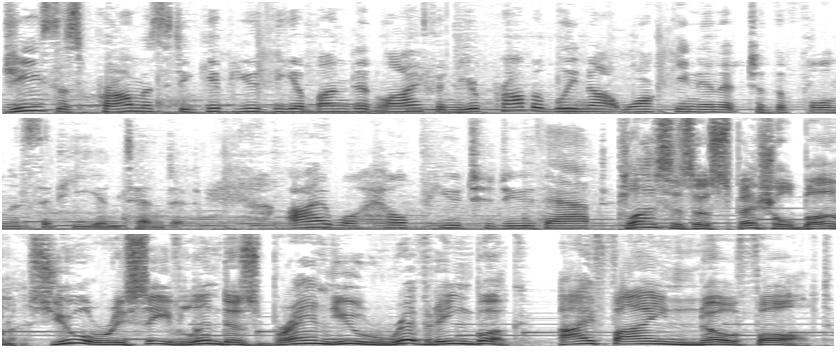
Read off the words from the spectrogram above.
Jesus promised to give you the abundant life, and you're probably not walking in it to the fullness that He intended. I will help you to do that. Plus, as a special bonus, you will receive Linda's brand new riveting book, I Find No Fault.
